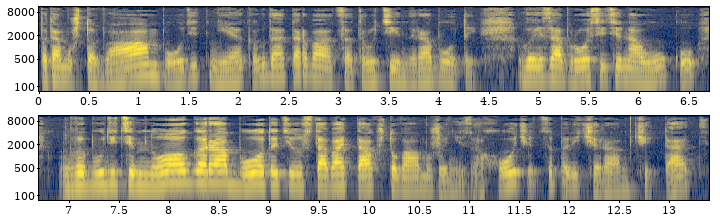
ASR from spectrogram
потому что вам будет некогда оторваться от рутинной работы. Вы забросите науку, вы будете много работать и уставать так, что вам уже не захочется по вечерам читать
